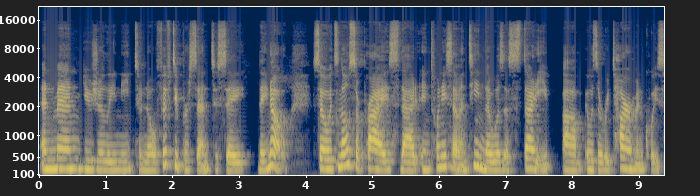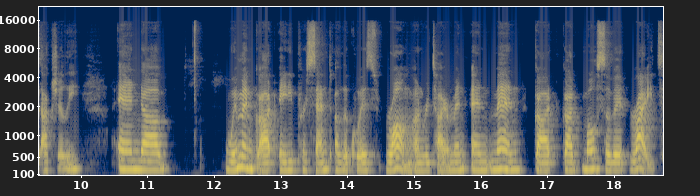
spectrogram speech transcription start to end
And men usually need to know 50% to say they know. So it's no surprise that in 2017 there was a study um, it was a retirement quiz actually. And uh, women got 80% of the quiz wrong on retirement and men got got most of it right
